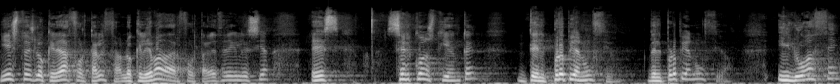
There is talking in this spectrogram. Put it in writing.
Y esto es lo que le da fortaleza. Lo que le va a dar fortaleza a la iglesia es ser consciente del propio anuncio, del propio anuncio. Y lo hace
